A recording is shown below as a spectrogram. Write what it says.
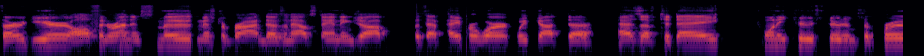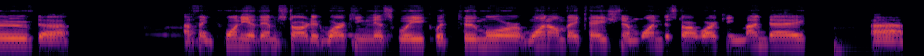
third year, off and running smooth. Mr. Bryan does an outstanding job with that paperwork. We've got, uh, as of today, 22 students approved. Uh, I think 20 of them started working this week with two more, one on vacation and one to start working Monday. Uh,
